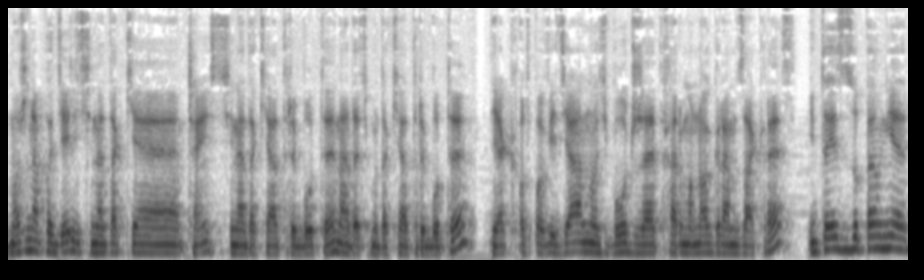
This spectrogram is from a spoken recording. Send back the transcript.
można podzielić na takie części, na takie atrybuty, nadać mu takie atrybuty, jak odpowiedzialność, budżet, harmonogram, zakres. I to jest zupełnie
